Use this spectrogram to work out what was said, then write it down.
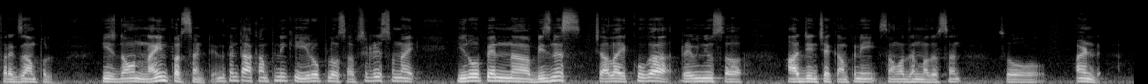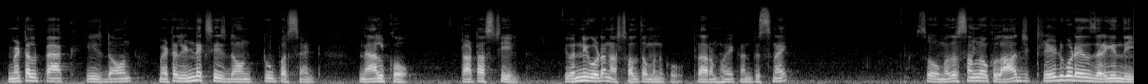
for example is down nine percent ఎందుకంటే ఆ కంపెనీకి యూరోప్లో సబ్సిడీస్ ఉన్నాయి. యూరోపియన్ బిజినెస్ చాలా ఎక్కువగా రెవెన్యూస్ ఆర్జించే company Samvardhana Motherson so and metal pack is down metal index is down two percent Nalco Tata Steel ఇవన్నీ కూడా నష్టాలతో మనకు ప్రారంభమై కనిపిస్తున్నాయి. సో మదర్సన్లో ఒక లార్జ్ ట్రేడ్ కూడా ఏదో జరిగింది.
